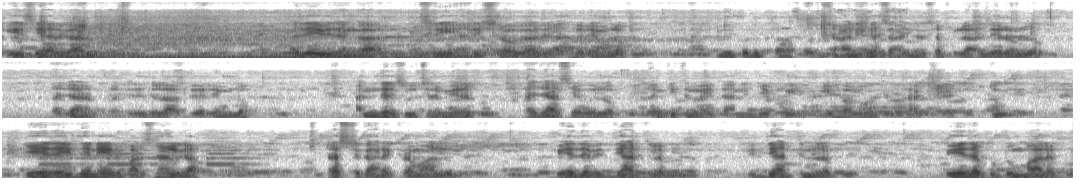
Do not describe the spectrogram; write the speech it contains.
కేసీఆర్ గారు అదేవిధంగా శ్రీ హరీష్ రావు గారి ఆధ్వర్యంలో స్థానిక శాసనసభ్యుల ఆధ్వర్యంలో ప్రజాప్రతినిధుల ఆధ్వర్యంలో అందరి సూచన మేరకు ప్రజాసేవలో అంకితమవుతానని చెప్పి ఈ భగవంతుని సాక్షిగా చెప్తూ ఏదైతే నేను పర్సనల్గా ట్రస్ట్ కార్యక్రమాలు పేద విద్యార్థులకు విద్యార్థినులకు పేద కుటుంబాలకు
